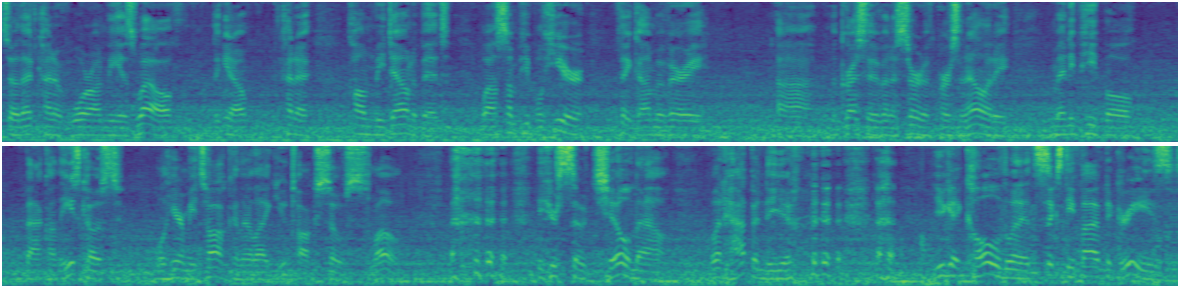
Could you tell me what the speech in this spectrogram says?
so that kind of wore on me as well. You know, kind of calmed me down a bit. While some people here think I'm a very uh, aggressive and assertive personality, many people back on the East Coast will hear me talk and they're like, You talk so slow. You're so chill now. What happened to you? you get cold when it's 65 degrees.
